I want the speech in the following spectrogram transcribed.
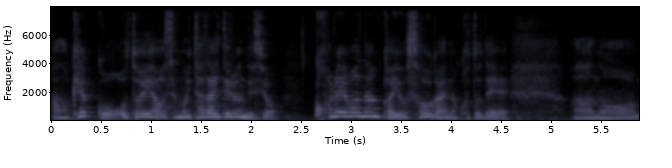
あの結構お問い合わせもいただいてるんですよ。これはなんか予想外のことであの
